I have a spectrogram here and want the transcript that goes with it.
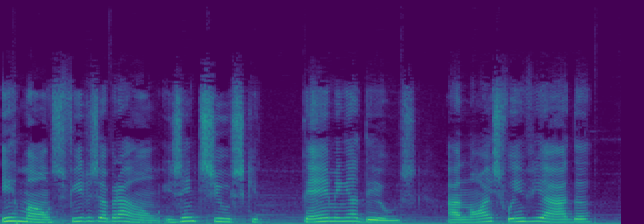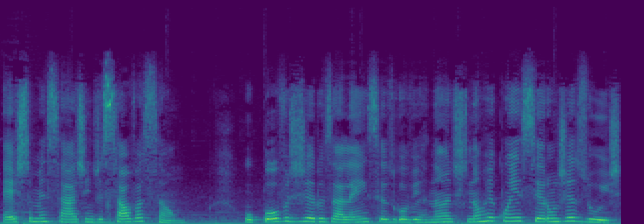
Irmãos, filhos de Abraão e gentios que temem a Deus, a nós foi enviada esta mensagem de salvação. O povo de Jerusalém e seus governantes não reconheceram Jesus,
